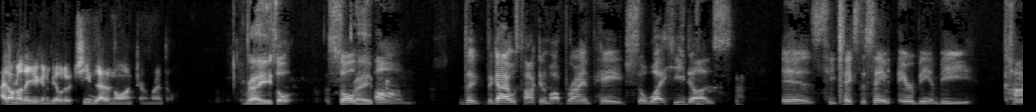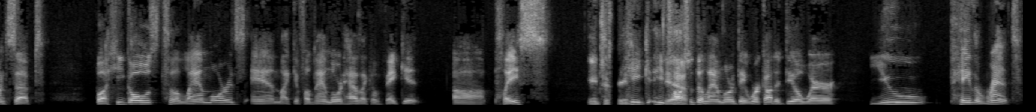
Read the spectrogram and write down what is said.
I don't know that you're going to be able to achieve that in the long term rental. Right. So, so Right. um, the the guy I was talking about, Brian Page. So what he does is he takes the same Airbnb concept, but he goes to landlords and like if a landlord has like a vacant uh place, Interesting. he he Yeah. talks with the landlord. They work out a deal where you pay the rent.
